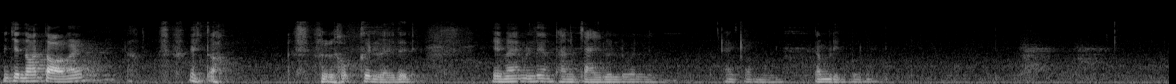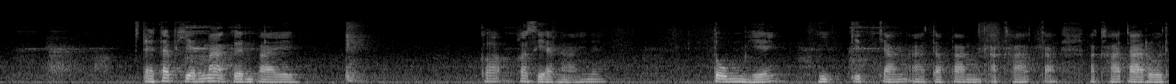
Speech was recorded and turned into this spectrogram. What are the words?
มันจะนอนต่อไหมไม่ต่อลบขึ้นเลยเด็ดเห็นไหมมันเรื่องทางใจล้วนๆเลยให้ข้อมูลตำหลิบุญแต่ถ้าเพียรมากเกินไป ก็ก็เสียหายนะ ตุมเหหิกิจจังอาตปังอาคาอาคาตาโรต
